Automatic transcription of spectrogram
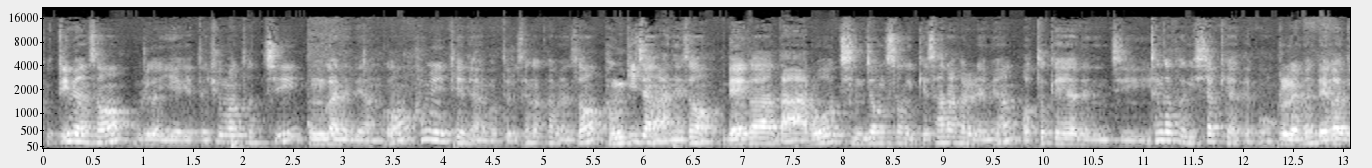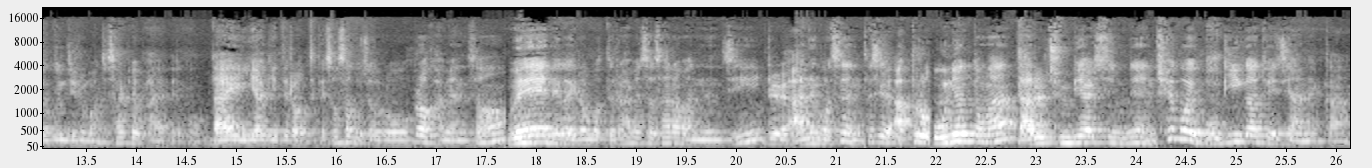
그 뛰면서 우리가 이야기했던 휴먼 터치, 공간에 대한 거, 커뮤니티에 대한 것들을 생각하면서 경기장 안에서 내가 나로 진정성 있게 살아가려면 어떻게 해야 되는지 생각하기 시작해야 되고 그러려면 내가 누군지를 먼저 살펴봐야 되고 나의 이야기들을 어떻게 서사구조로 풀어가면서 왜 내가 이런 것들을 하면서 살아왔는지를 아는 것은 사실 앞으로 5년 동안 나를 준비할 수 있는 최고의 무기가 되지 않을까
